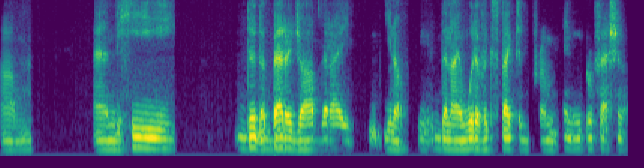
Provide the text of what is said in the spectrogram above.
Um, and he did a better job that I, you know, than I would have expected from any professional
